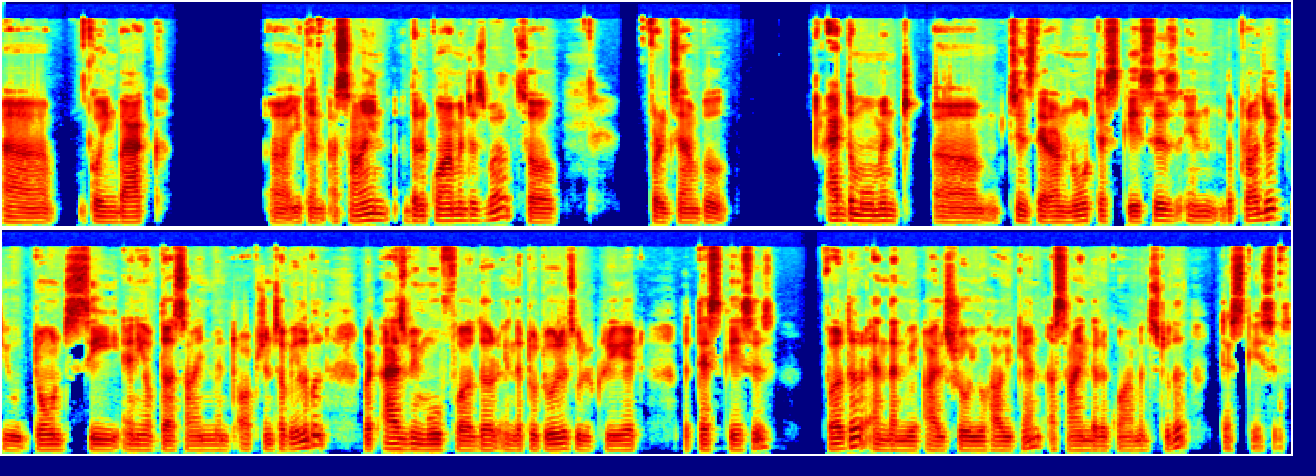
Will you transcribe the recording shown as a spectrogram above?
Uh, going back uh, you can assign the requirement as well. So for example at the moment um, since there are no test cases in the project you don't see any of the assignment options available. But as we move further in the tutorials we'll create the test cases further and then we, I'll show you how you can assign the requirements to the test cases.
